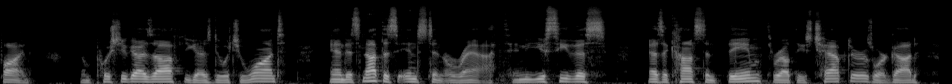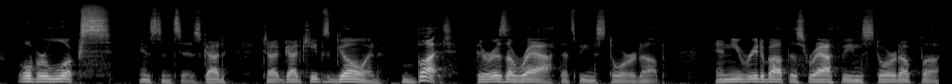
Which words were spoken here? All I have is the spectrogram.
fine. I'm push you guys off. You guys do what you want. And it's not this instant wrath. And you see this as a constant theme throughout these chapters where God overlooks instances. God God keeps going, but there is a wrath that's being stored up. And you read about this wrath being stored up uh,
